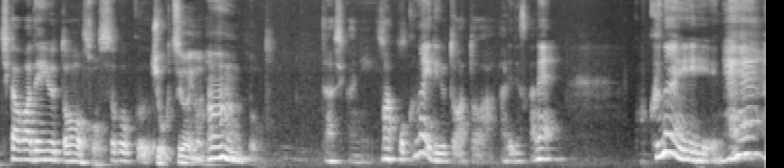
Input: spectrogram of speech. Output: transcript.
近場で言うと、すごく、中国強いのに。うんそう確かに。まあ国内で言うと、あとは、あれですかね。国内ね、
